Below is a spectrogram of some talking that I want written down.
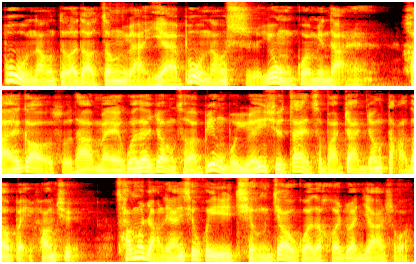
不能得到增援，也不能使用国民党人，还告诉他，美国的政策并不允许再次把战争打到北方去。参谋长联席会议请教过的核专家说。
